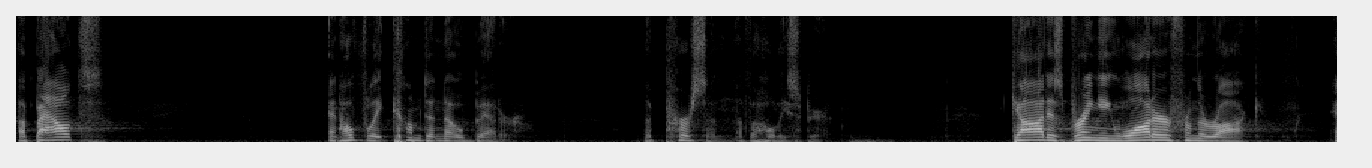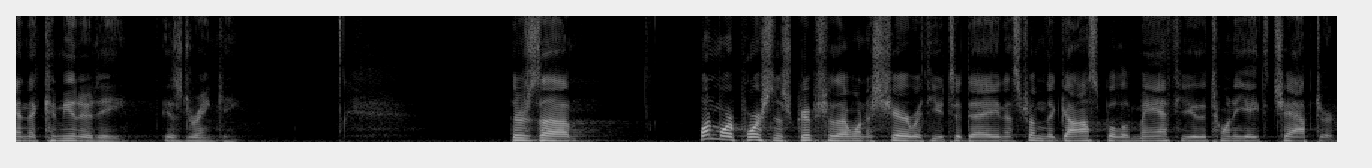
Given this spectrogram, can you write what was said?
about and hopefully come to know better the person of the Holy Spirit. God is bringing water from the rock, and the community is drinking. There's uh, one more portion of Scripture that I want to share with you today, and it's from the Gospel of Matthew, the 28th chapter.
